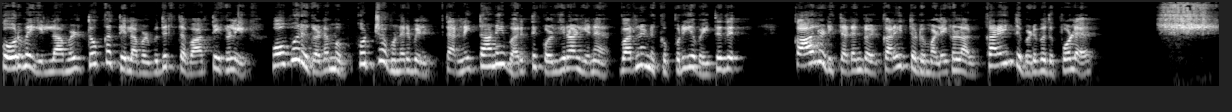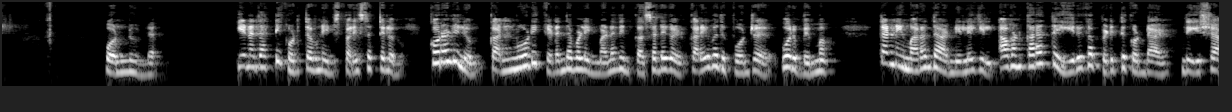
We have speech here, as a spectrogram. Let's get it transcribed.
கோர்வை இல்லாமல் தூக்கத்தில் அவள் உதிர்த்த வார்த்தைகளை ஒவ்வொரு கணமும் குற்ற உணர்வில் தன்னைத்தானே வருத்திக் கொள்கிறாள் என வர்ணனுக்கு புரிய வைத்தது. காலடி தடங்கள் கரைத்தொடும் அலைகளால் கரைந்து விடுவது போல ஒண்ணுல்ல என தட்டி கொடுத்தவனின் ஸ்பரிசத்திலும் குரலிலும் கண்மூடி கிடந்தவளின் மனதின் கசடுகள் கரைவது போன்ற ஒரு பிம்மம் தன்னை மறந்த அந்நிலையில் அவன் கரத்தை இறுக பிடித்துக் கொண்டாள் தீஷா.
